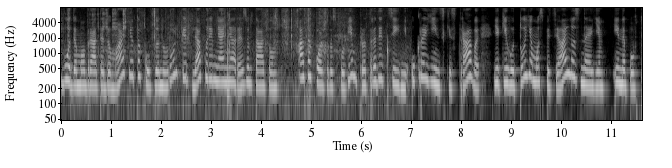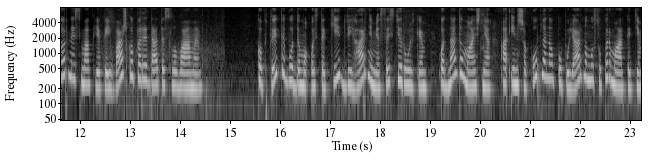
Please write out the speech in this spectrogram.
Будемо брати домашню та куплену рульки для порівняння результату. А також розповім про традиційні українські страви, які готуємо спеціально з неї, і неповторний смак, який важко передати словами. Коптити будемо ось такі дві гарні м'ясисті рульки. Одна домашня, а інша куплена в популярному супермаркеті.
